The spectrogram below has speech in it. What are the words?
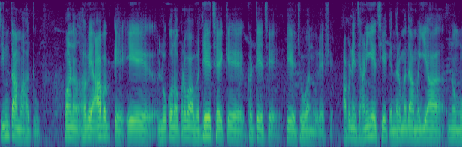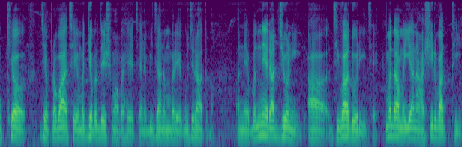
ચિંતામાં હતું. પણ હવે આ વખતે એ લોકોનો પ્રવાહ વધે છે કે ઘટે છે તે જોવાનું રહેશે. આપણે જાણીએ છીએ કે નર્મદા મૈયાનો મુખ્ય જે પ્રવાહ છે મધ્યપ્રદેશમાં વહે છે અને બીજા નંબરે ગુજરાતમાં. અને બંને રાજ્યોની આ જીવાદોરી છે. નર્મદા મૈયાના આશીર્વાદથી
